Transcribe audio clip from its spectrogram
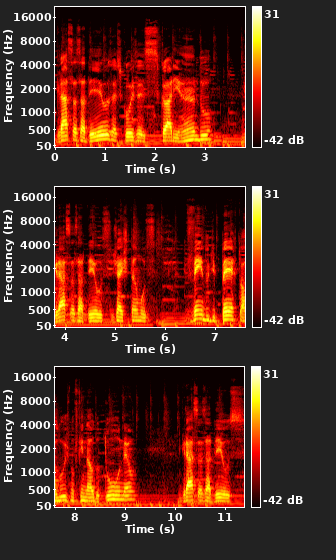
graças a Deus as coisas clareando. Graças a Deus já estamos vendo de perto a luz no final do túnel. Graças a Deus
